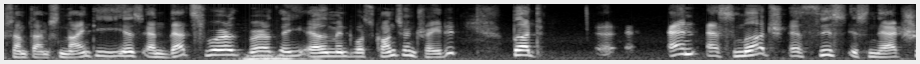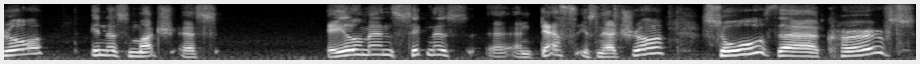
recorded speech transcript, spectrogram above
sometimes 90 years, and that's where, where the ailment was concentrated. But uh, and as much as this is natural, in as much as ailment, sickness, uh, and death is natural, so the curves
